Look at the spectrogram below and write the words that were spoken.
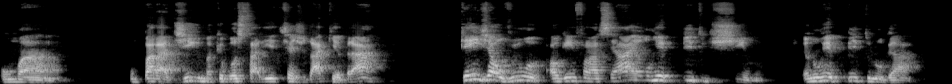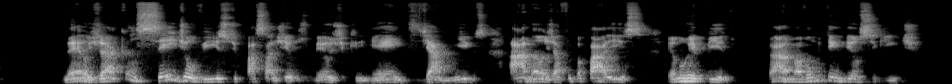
uma, um paradigma que eu gostaria de te ajudar a quebrar. Quem já ouviu alguém falar assim, ah, eu não repito destino, eu não repito lugar, né? Eu já cansei de ouvir isso de passageiros meus, de clientes, de amigos. Ah, não, já fui para Paris, eu não repito. Cara, mas vamos entender o seguinte:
